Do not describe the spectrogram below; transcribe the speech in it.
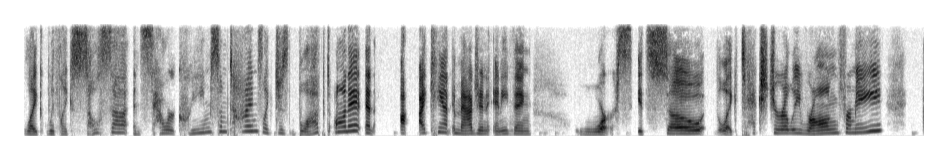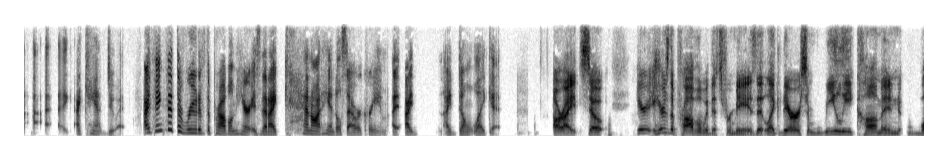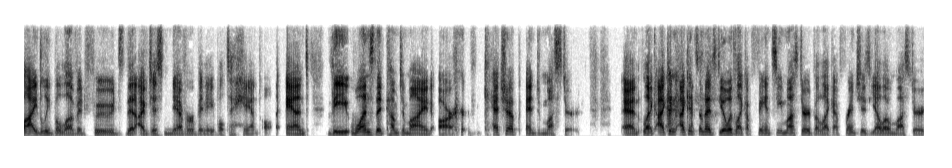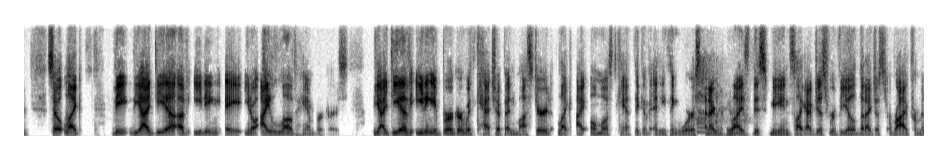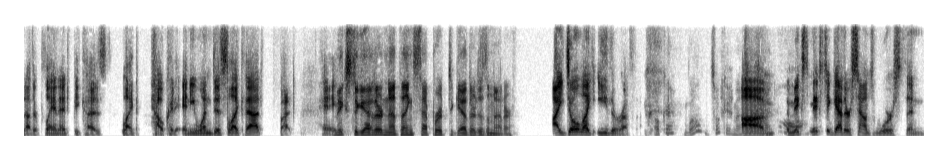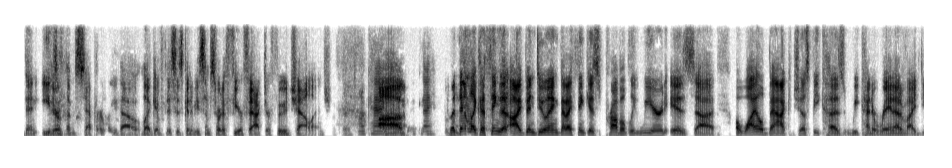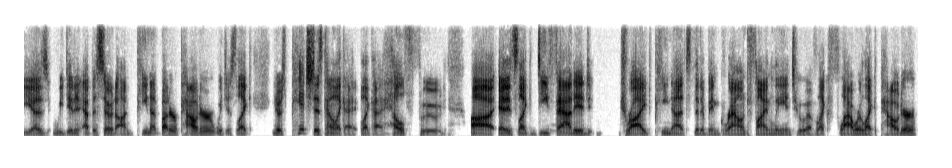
like with like salsa and sour cream sometimes like just blopped on it and I, I can't imagine anything worse. It's so like texturally wrong for me. I, I, I can't do it. I think that the root of the problem here is that i cannot handle sour cream. I i, I don't like it. All right. So here, here's the problem with this for me is that like there are some really common, widely beloved foods that I've just never been able to handle. And the ones that come to mind are ketchup and mustard. And like I can I can sometimes deal with like a fancy mustard, but like a French's yellow mustard. So like the the idea of eating a, you know, I love hamburgers the idea of eating a burger with ketchup and mustard, like I almost can't think of anything worse. And I realize this means like I've just revealed that I just arrived from another planet because like how could anyone dislike that? But hey, Mixed together, nothing separate together doesn't matter. I don't like either of them. Okay. Well, it's okay, man. Um, Aw. mixed mixed together sounds worse than than either of them separately, though. Like if this is going to be some sort of fear factor food challenge. okay. okay Um, okay But then, like the thing that I've been doing that I think is probably weird is uh, a while back, just because we kind of ran out of ideas, we did an episode on peanut butter powder, which is like you know it's pitched as kind of like a like a health food, uh, and it's like defatted dried peanuts that have been ground finely into a like flour like powder,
